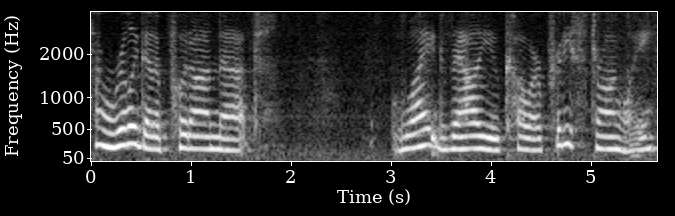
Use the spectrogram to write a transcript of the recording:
So I'm really going to put on that light value color pretty strongly.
